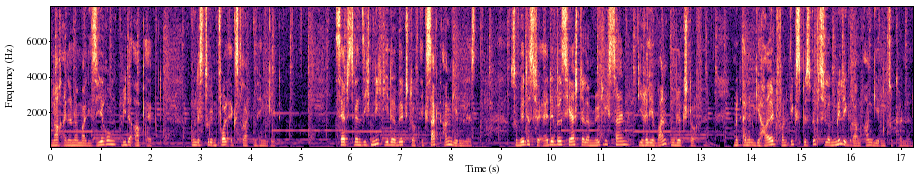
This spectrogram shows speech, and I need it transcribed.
nach einer Normalisierung wieder abebbt und es zu den Vollextrakten hingeht. Selbst wenn sich nicht jeder Wirkstoff exakt angeben lässt, so wird es für Edibles-Hersteller möglich sein, die relevanten Wirkstoffe mit einem Gehalt von x bis y Milligramm angeben zu können.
